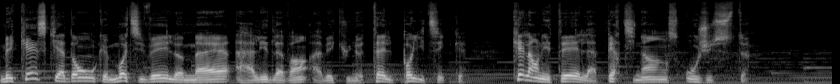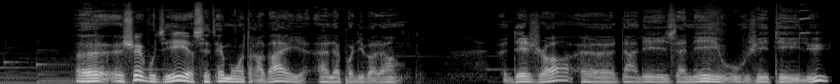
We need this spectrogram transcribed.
Mais qu'est-ce qui a donc motivé le maire à aller de l'avant avec une telle politique? Quelle en était la pertinence au juste? Euh, je vais vous dire, c'était mon travail à la polyvalente. Déjà, euh, dans les années où j'ai été élu,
